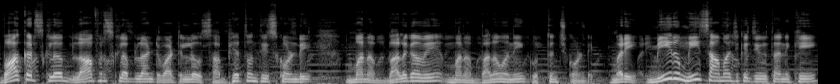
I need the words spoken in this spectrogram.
వాకర్స్ క్లబ్ లాఫర్స్ క్లబ్ లాంటి వాటిల్లో సభ్యత్వం తీసుకోండి. మన బలగమే మన బలం అని గుర్తుంచుకోండి. మరి మీరు మీ సామాజిక జీవితానికి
